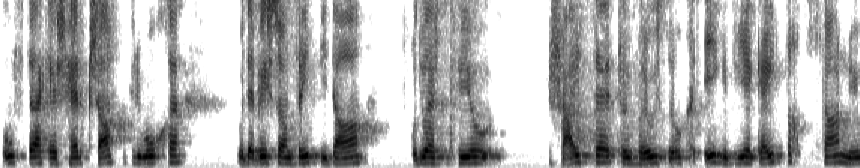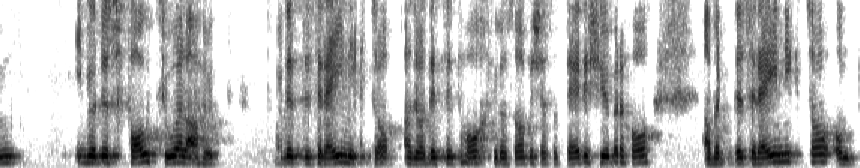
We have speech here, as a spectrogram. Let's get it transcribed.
Aufträge, hast hergeschafft, drei Wochen, und dann bist du am Freitag da, und du hast das Gefühl, Scheiße, Entschuldigung für den Ausdruck, irgendwie geht doch das gar nicht mehr. Ich würde das voll zulassen heute. Und das, das reinigt so. Also, ich jetzt nicht hochphilosophisch, esoterisch überkommen, aber das reinigt so und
